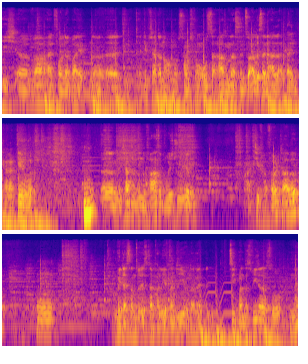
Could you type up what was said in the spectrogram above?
ich äh, war halt voll dabei. Ne? Äh, da gibt es ja dann auch noch Songs von Osterhasen, das sind so alles seine alten Charaktere. Mhm. Ähm, ich hatte so eine Phase, wo ich Julian aktiv verfolgt habe. Mhm. Und wie das dann so ist, dann verliert man die und dann sieht man das wieder so. Ne?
